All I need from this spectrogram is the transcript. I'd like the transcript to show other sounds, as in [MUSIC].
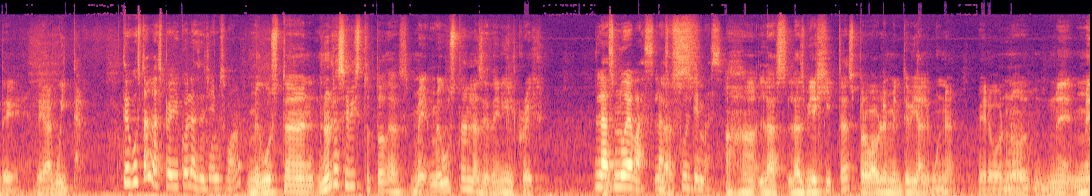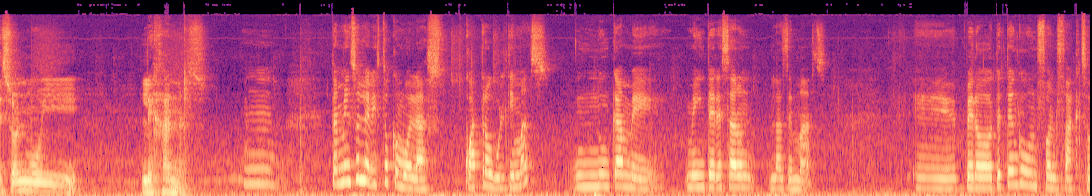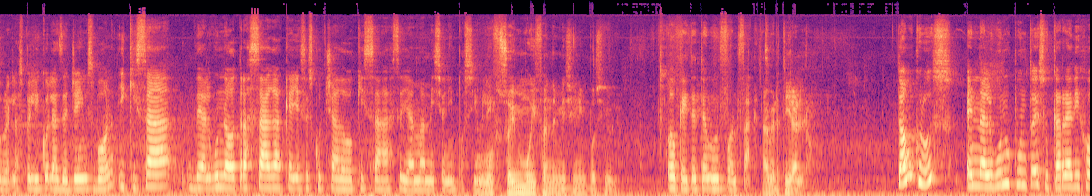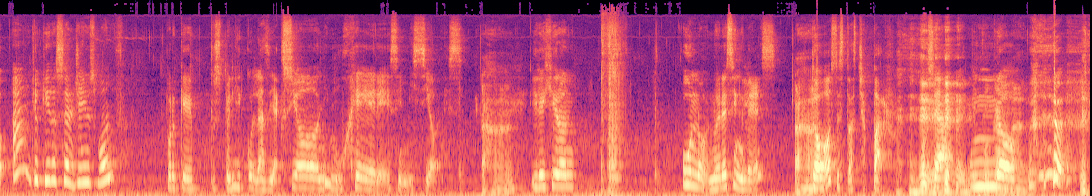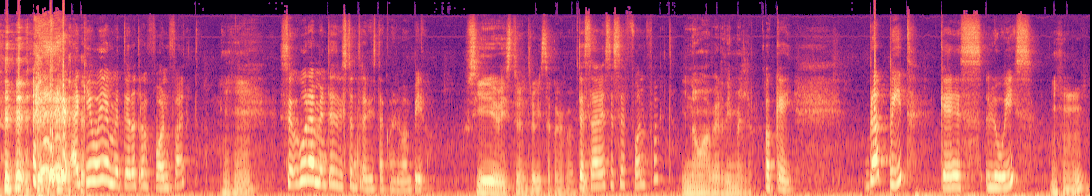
de, de agüita. ¿Te gustan las películas de James Bond? Me gustan, no las he visto todas, me, me gustan las de Daniel Craig. Las No, nuevas, las, últimas. Ajá, las, las viejitas probablemente vi alguna, pero no, Mm. me, me son muy lejanas. Mm, también solo he visto como las cuatro últimas. Nunca me, me interesaron las demás. Eh, pero te tengo un fun fact sobre las películas de James Bond y quizá de alguna otra saga que hayas escuchado, quizá se llama Misión Imposible. Uf, soy muy fan de Misión Imposible. Ok, te tengo un fun fact. A ver, tíralo. Tom Cruise en algún punto de su carrera dijo, ah, yo quiero ser James Bond, porque pues películas de acción y mujeres y misiones. Ajá. Y le dijeron, uno, no eres inglés. Ajá. Dos, estás chaparro. O sea, [LAUGHS] no. [LAUGHS] Aquí voy a meter otro fun fact. Seguramente has visto entrevista con el vampiro. Sí, he visto entrevista con el ¿Te vampiro. sabes ese fun fact? No, a ver, dímelo. Ok. Brad Pitt, que es Luis. Ujú.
